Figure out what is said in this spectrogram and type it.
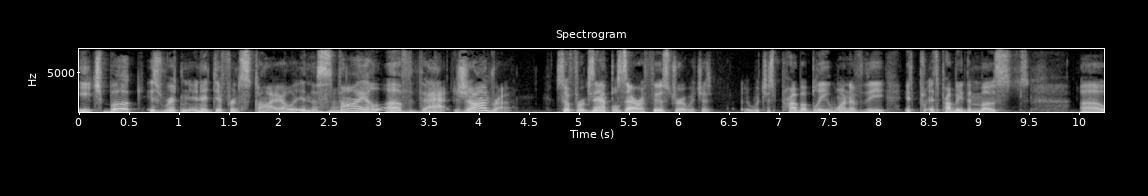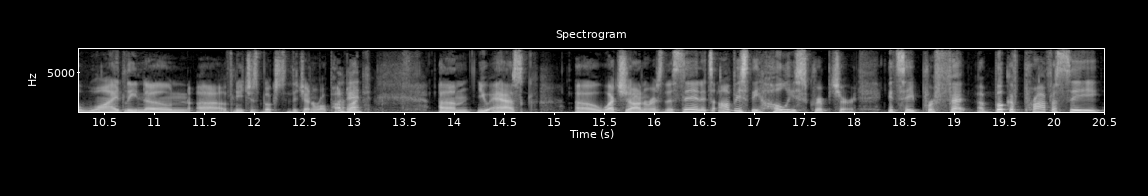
each book is written in a different style, in the mm-hmm. style of that genre. So, for example, Zarathustra, which is which is probably one of the it's, it's probably the most uh, widely known uh, of Nietzsche's books to the general public. Okay. Um, you ask, uh, what genre is this in? It's obviously Holy Scripture. It's a, prophet, a book of prophecy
